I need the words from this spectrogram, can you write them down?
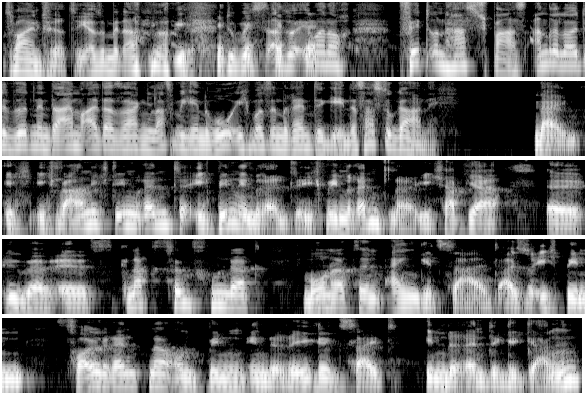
42. Also mit du bist also immer noch fit und hast Spaß. Andere Leute würden in deinem Alter sagen, lass mich in Ruhe, ich muss in Rente gehen. Das hast du gar nicht. Nein, ich, ich war nicht in Rente. Ich bin in Rente. Ich bin Rentner. Ich habe ja äh, über äh, knapp 500 Monaten eingezahlt. Also ich bin Vollrentner und bin in der Regelzeit in der Rente gegangen,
